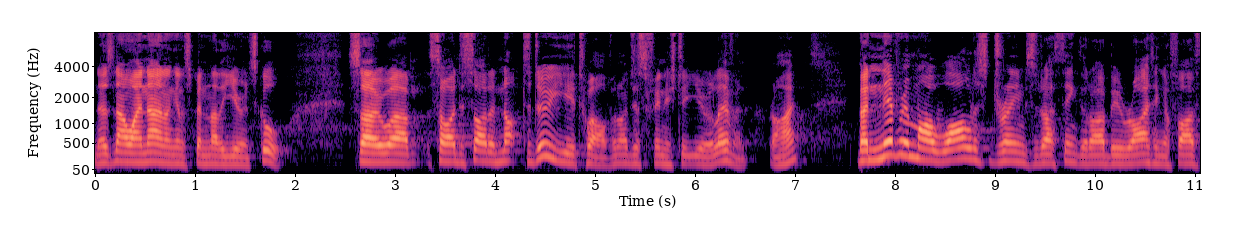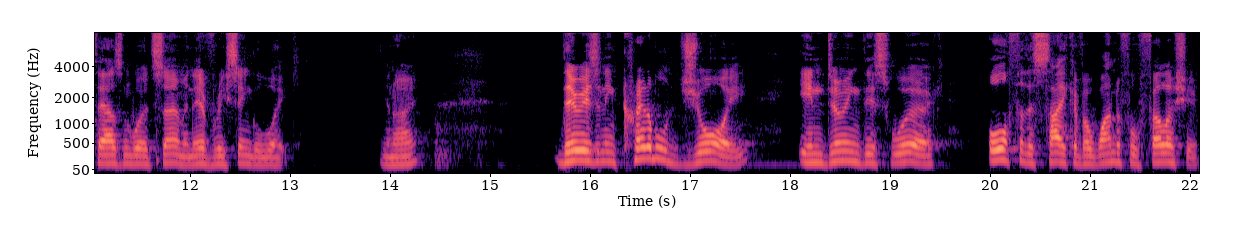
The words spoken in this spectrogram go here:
there's no way known I'm going to spend another year in school. So, um, so I decided not to do year 12, and I just finished at year 11, right? But never in my wildest dreams did I think that I'd be writing a 5,000 word sermon every single week. You know? There is an incredible joy in doing this work, all for the sake of a wonderful fellowship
